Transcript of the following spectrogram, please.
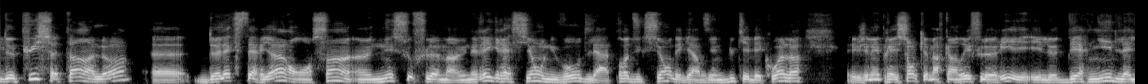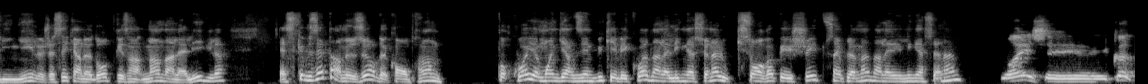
depuis ce temps-là, euh, de l'extérieur, on sent un essoufflement, une régression au niveau de la production des gardiens de but québécois. J'ai l'impression que Marc-André Fleury est, le dernier de la lignée. Je sais qu'il y en a d'autres présentement dans la Ligue. Est-ce que vous êtes en mesure de comprendre pourquoi il y a moins de gardiens de but québécois dans la Ligue nationale ou qui sont repêchés tout simplement dans la Ligue nationale? Oui, c'est. Écoute,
